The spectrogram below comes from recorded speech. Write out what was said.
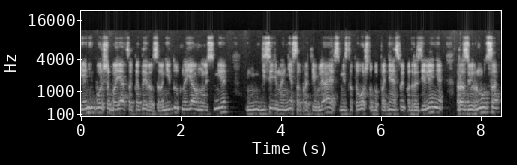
И они больше боятся кадыровцев. Они идут на явную смерть, действительно не сопротивляясь, вместо того, чтобы поднять свои подразделения, развернуться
